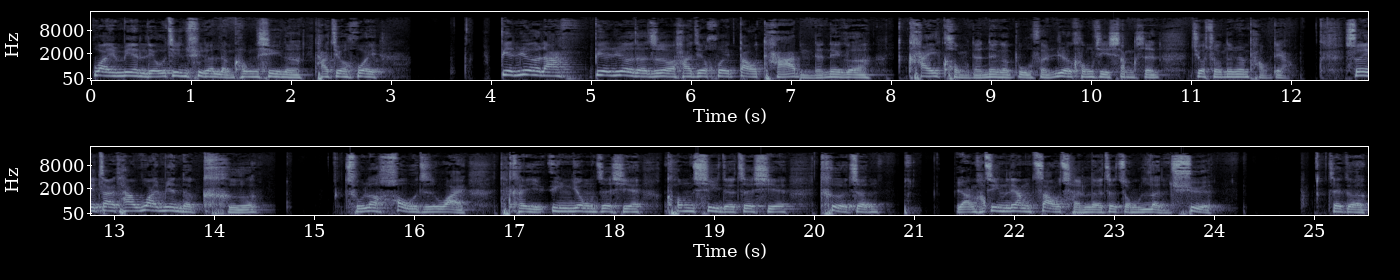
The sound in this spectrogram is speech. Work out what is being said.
外面流进去的冷空气呢，它就会变热啦。变热了之后，它就会到塔顶的那个开孔的那个部分，热空气上升，就从那边跑掉。所以，在它外面的壳。除了厚之外，可以运用这些空气的这些特征，然后尽量造成了这种冷却这个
